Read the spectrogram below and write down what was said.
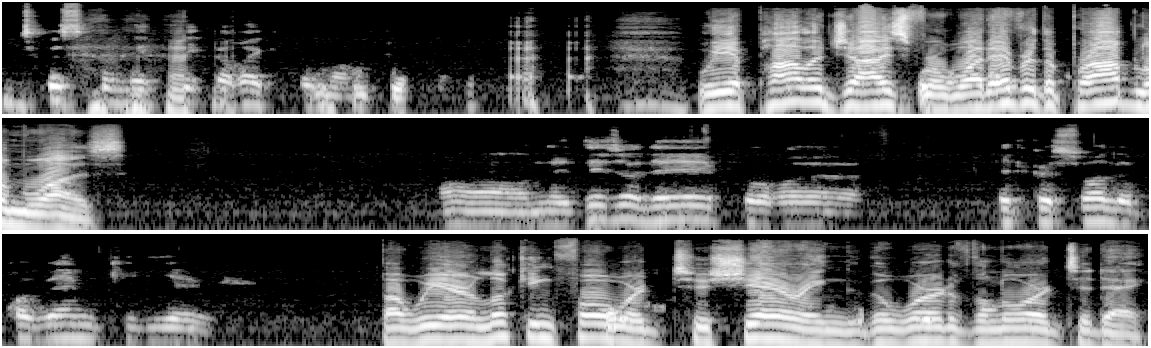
de se connecter correctement. We apologize for whatever the problem was. On est désolé pour euh, quel que soit le problème qu'il y ait eu. But we are looking forward to sharing the word of the Lord today.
